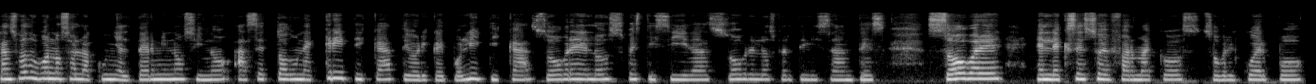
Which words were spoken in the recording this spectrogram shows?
François Dubon no solo acuña el término, sino hace toda una crítica teórica y política sobre los pesticidas, sobre los fertilizantes, sobre el exceso de fármacos sobre el cuerpo,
